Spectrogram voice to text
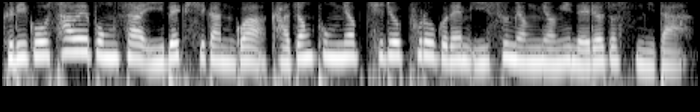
그리고 사회봉사 200시간과 가정폭력 치료 프로그램 이수 명령이 내려졌습니다.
